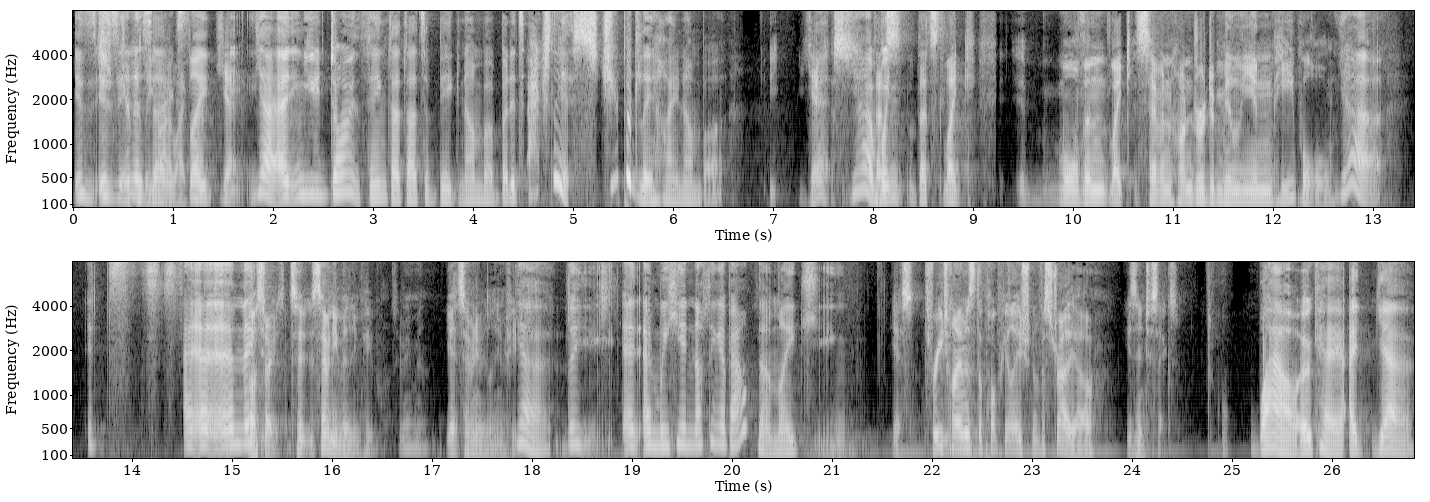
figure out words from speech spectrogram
is is intersex. like Like. Yeah. yeah, and you don't think that that's a big number, but it's actually a stupidly high number. yes Yeah, that's, that's like more than like 700 million people Yeah, it's and, and they, oh sorry 70 million people 70 million? yeah 70 million people yeah, the and, and we hear nothing about them. Like, yes three times the population of australia is intersex wow, okay, I yeah,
